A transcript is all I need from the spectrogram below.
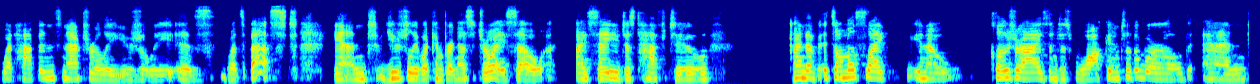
what happens naturally, usually, is what's best and usually what can bring us joy. So I say you just have to kind of, it's almost like, you know, close your eyes and just walk into the world and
